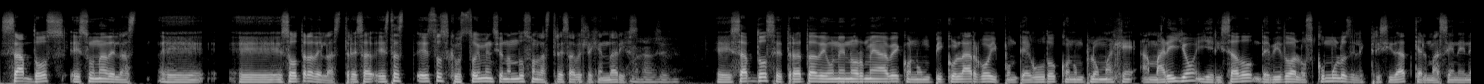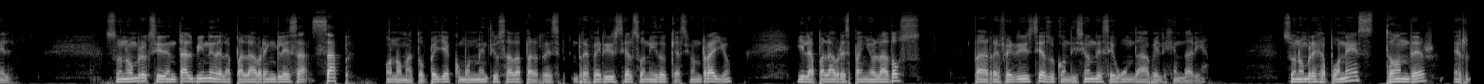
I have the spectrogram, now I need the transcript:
Zapdos es una de las eh, eh, es otra de las tres a- estas estos que estoy mencionando son las tres aves legendarias. Ajá, sí, sí. Eh, Zapdos se trata de un enorme ave con un pico largo y puntiagudo con un plumaje amarillo y erizado debido a los cúmulos de electricidad que almacena en él. Su nombre occidental viene de la palabra inglesa zap, onomatopeya comúnmente usada para referirse al sonido que hace un rayo, y la palabra española dos, para referirse a su condición de segunda ave legendaria. Su nombre japonés, Thunder, er-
